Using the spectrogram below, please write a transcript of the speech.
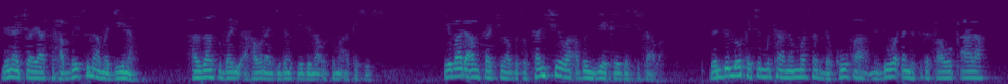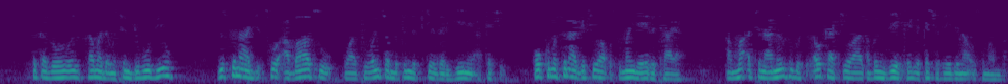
Yana cewa ya sahabbai suna Madina har za su bari a haura gidan sayyidina Usman a kashe shi. Sai ba da amsa cewa ba su san cewa abin zai kai ga kisa ba. Dan duk lokacin mutanen Masar da Kufa da duk waɗanda suka kawo ƙara suka zo sama da mutum dubu biyu duk suna so a ba su wato wancan mutum da suke zargi ne a kashe ko kuma suna ga cewa Usman ya yi ritaya. Amma a tunaninsu ba su ɗauka cewa abin zai kai ga kashe Sayyidina Usman ba.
